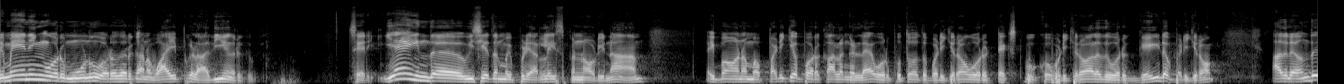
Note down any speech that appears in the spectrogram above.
ரிமைனிங் ஒரு மூணு வருவதற்கான வாய்ப்புகள் அதிகம் இருக்குது. சரி ஏன் இந்த விஷயத்தை நம்ம இப்படி அனலைஸ் பண்ணோம் அப்படின்னா இப்போ நம்ம படிக்க போகிற காலங்களில் ஒரு புத்தகத்தை படிக்கிறோம் ஒரு டெக்ஸ்ட் புக்கோ படிக்கிறோம் அல்லது ஒரு கைடை படிக்கிறோம். அதில் வந்து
